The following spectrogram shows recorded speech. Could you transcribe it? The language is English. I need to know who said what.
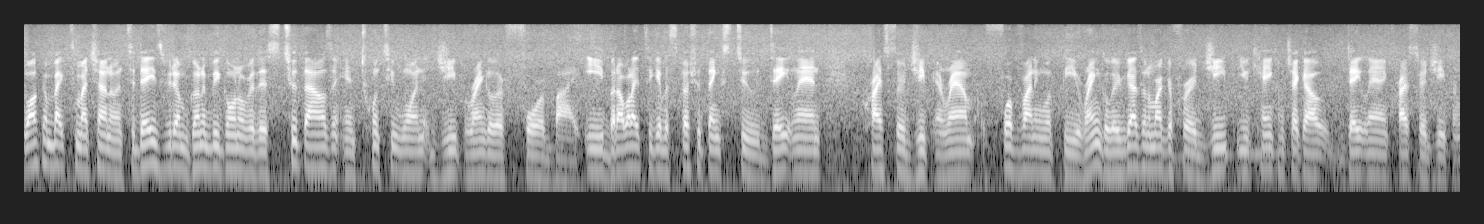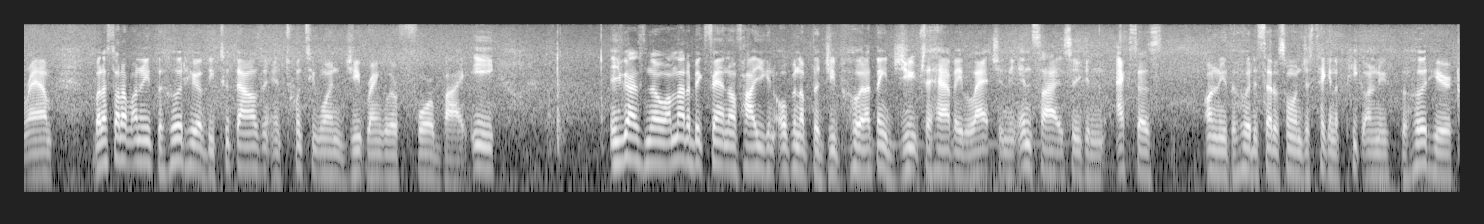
Speaker 1: welcome back to my channel in today's video i'm going to be going over this 2021 jeep wrangler 4xe but i would like to give a special thanks to Dadeland chrysler jeep and ram for providing with the wrangler if you guys are in the market for a jeep you can come check out Dadeland chrysler jeep and ram but let's start off underneath the hood here of the 2021 jeep wrangler 4xe and you guys know I'm not a big fan of how you can open up the Jeep hood. I think Jeep should have a latch in the inside so you can access underneath the hood instead of someone just taking a peek underneath the hood here.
